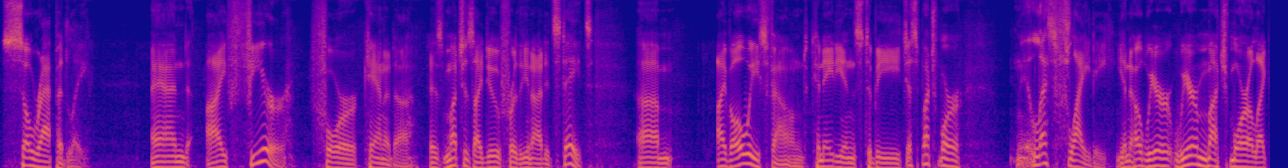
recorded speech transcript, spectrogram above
so rapidly. And I fear for Canada as much as I do for the United States. Um, I've always found Canadians to be just much more less flighty. You know, we're we're much more like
